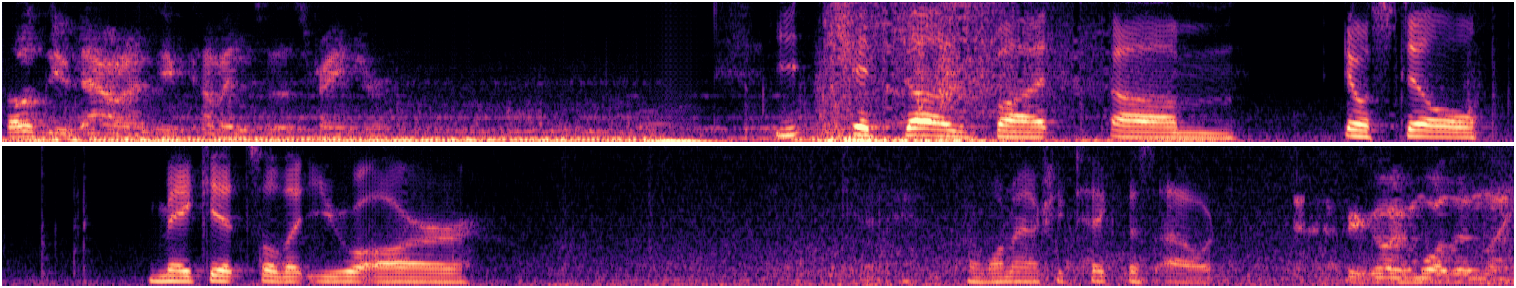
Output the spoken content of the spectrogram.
slows you down as you come into the stranger. It does, but um, it'll still make it so that you are. Okay, I want to actually take this out. You're going more than like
